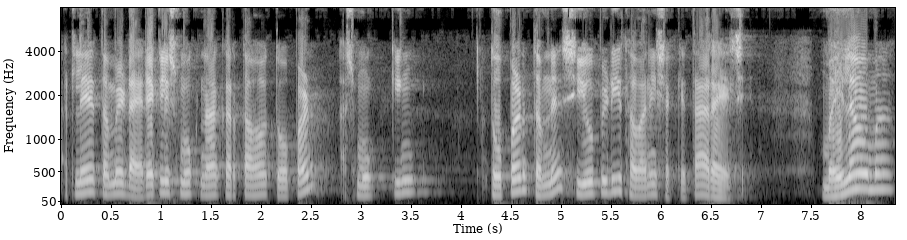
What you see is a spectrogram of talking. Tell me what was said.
એટલે તમે ડાયરેક્ટલી સ્મોક ના કરતા હો, તો પણ સ્મોકિંગ તો પણ તમને સીઓપીડી થવાની શક્યતા રહે છે. મહિલાઓમાં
